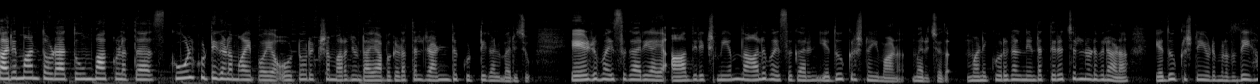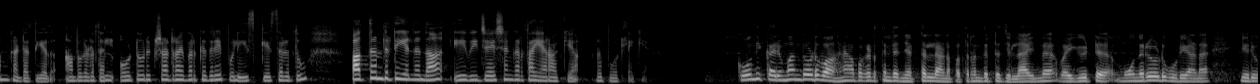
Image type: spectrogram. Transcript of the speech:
കരുമാൻതോട് തൂമ്പാക്കുളത്ത് സ്കൂൾ കുട്ടികളുമായി പോയ ഓട്ടോറിക്ഷ മറിഞ്ഞുണ്ടായ അപകടത്തിൽ രണ്ട് കുട്ടികൾ മരിച്ചു. ഏഴു വയസ്സുകാരിയായ ആദിലക്ഷ്മിയും നാലു വയസ്സുകാരൻ യദുകൃഷ്ണയുമാണ് മരിച്ചത്. മണിക്കൂറുകൾ നീണ്ട തിരച്ചിലിനൊടുവിലാണ് യദുകൃഷ്ണയുടെ മൃതദേഹം കണ്ടെത്തിയത്. അപകടത്തിൽ ഓട്ടോറിക്ഷ ഡ്രൈവർക്കെതിരെ പോലീസ് കേസെടുത്തു. പത്തനംതിട്ടയിൽ നിന്ന് എ വി ജയശങ്കർ തയ്യാറാക്കിയ റിപ്പോർട്ടിലേക്ക്. കോന്നി കരുമാന്തോട് വാഹനാപകടത്തിന്റെ ഞെട്ടലിലാണ് പത്തനംതിട്ട ജില്ല. ഇന്ന് വൈകിട്ട് മൂന്നരയോട് കൂടിയാണ് ഈ ഒരു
